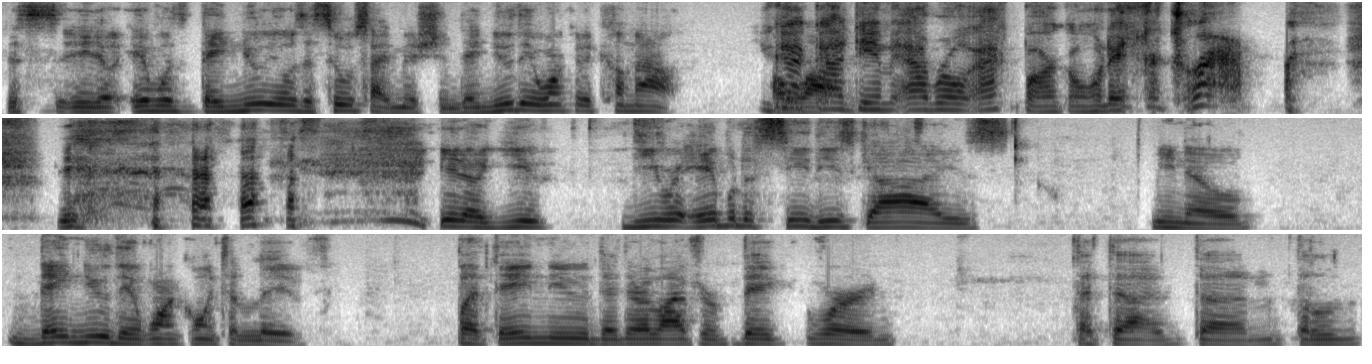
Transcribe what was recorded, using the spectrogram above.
this you know it was they knew it was a suicide mission they knew they weren't going to come out You got lot. goddamn Admiral Ackbar going, it's a trap. you know, you you were able to see these guys, you know, they knew they weren't going to live, but they knew that their lives were big were that the the the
